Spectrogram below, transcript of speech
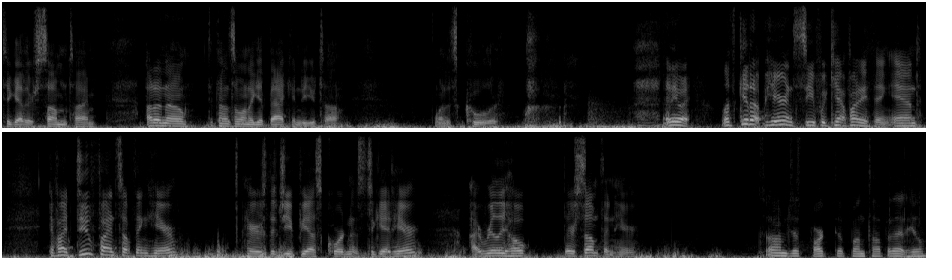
together sometime. I don't know. Depends on when I get back into Utah when it's cooler. anyway, let's get up here and see if we can't find anything. And if I do find something here, here's the GPS coordinates to get here. I really hope there's something here. So I'm just parked up on top of that hill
